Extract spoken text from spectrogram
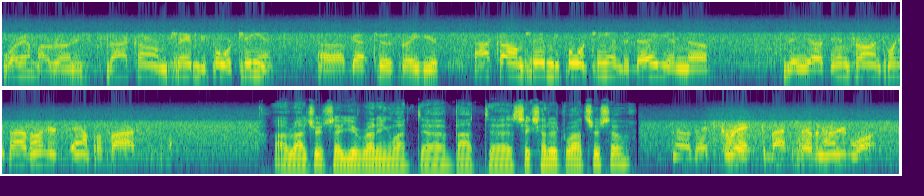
what am I running? The ICOM 7410. Uh, I've got two or three here. ICOM 7410 today and uh, the uh, Dentron 2500 amplifier. Uh, Roger, so you're running what, uh, about uh, 600 watts or so? No, that's correct, about 700 watts.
